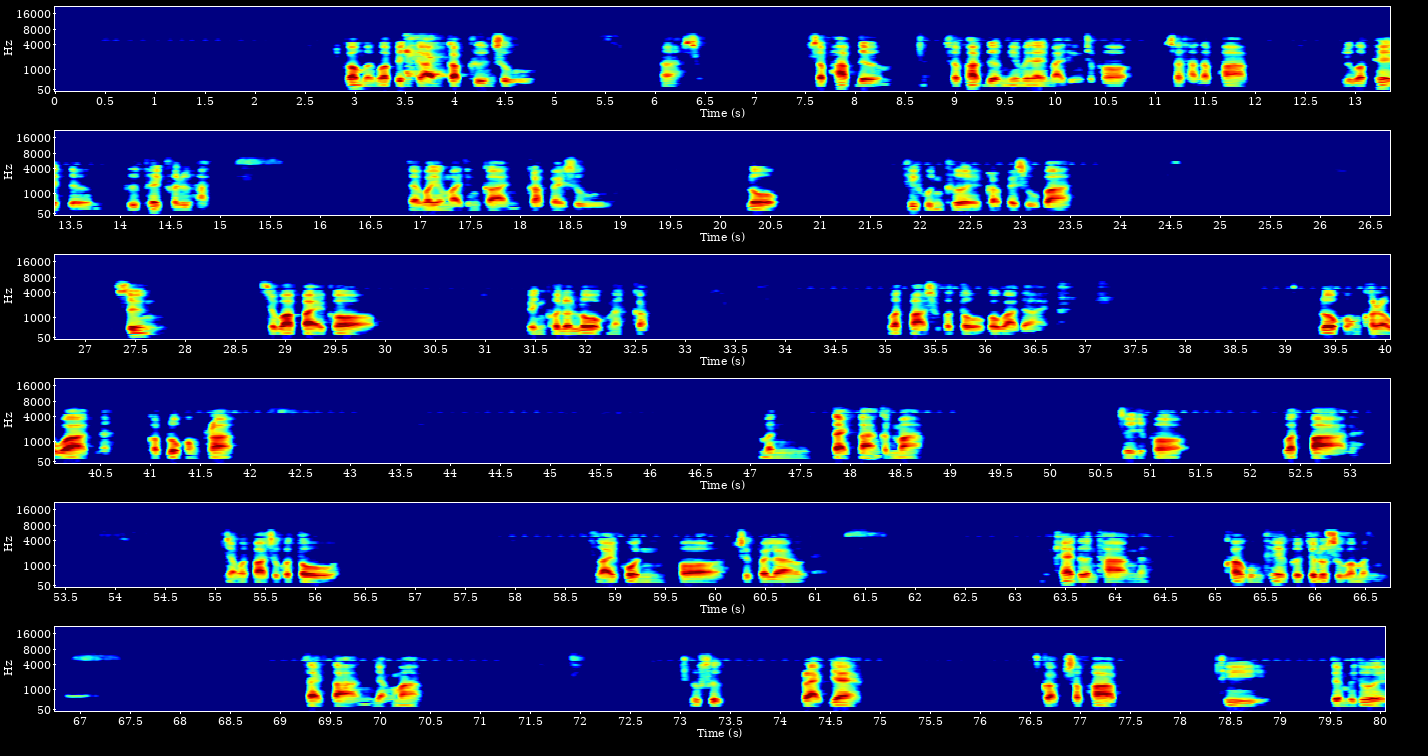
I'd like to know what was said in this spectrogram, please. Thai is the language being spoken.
ก็เหมือนว่าเป็นการกลับคืนสู่สภาพเดิม สภาพเดิมนี่ไม่ได้หมายถึงเฉพาะสถานภาพ หรือว่าเพศเดิม คือเพศคฤหัสถ์ แต่ว่ายังหมายถึงการกลับไปสู่โลก ที่คุ้นเคยกลับไปสู่บ้าน ซึ่งจะว่าไปก็เป็นคนละโลกนะกับ วัดป่าสุกโตก็ว่าได้โลกของคารวาสนะกับโลกของพระ มันแตกต่างกันมาก โดยเฉพาะวัดป่านะอย่างวัดป่าสุกโต หลายคนพอศึกไปแล้ว แค่เดินทางนะเข้ากรุงเทพก็จะรู้สึกว่ามัน แตกต่างอย่างมาก รู้สึกแปลกแยก กับสภาพที่เต็มไปด้วย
